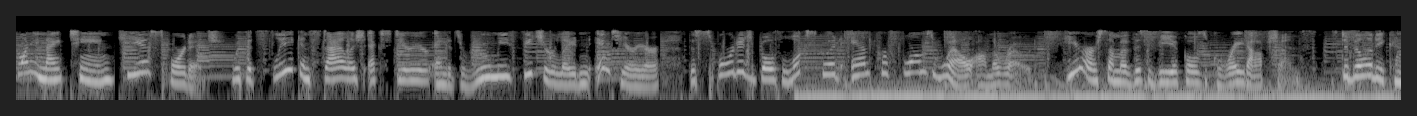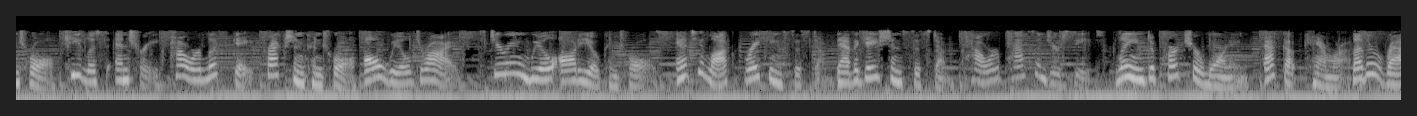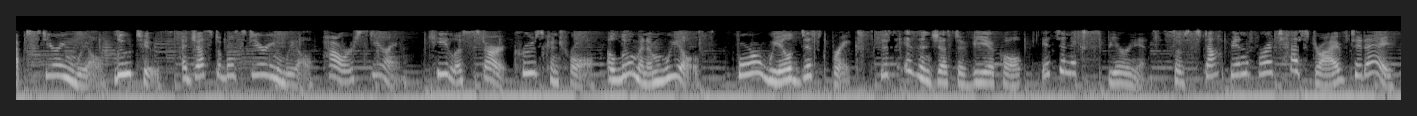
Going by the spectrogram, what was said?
2019 Kia Sportage. With its sleek and stylish exterior and its roomy, feature-laden interior, the Sportage both looks good and performs well on the road. Here are some of this vehicle's great options. Stability control, keyless entry, power liftgate, traction control, all-wheel drive, steering wheel audio controls, anti-lock braking system, navigation system, power passenger seat, lane departure warning, backup camera, leather wrapped steering wheel, Bluetooth, adjustable steering wheel, power steering, keyless start, cruise control, aluminum wheels, four-wheel disc brakes. This isn't just a vehicle, it's an experience. So stop in for a test drive today.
